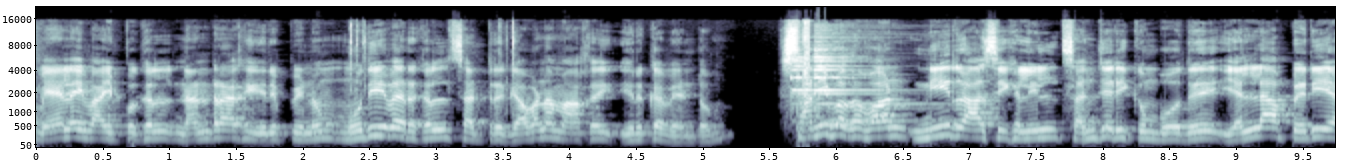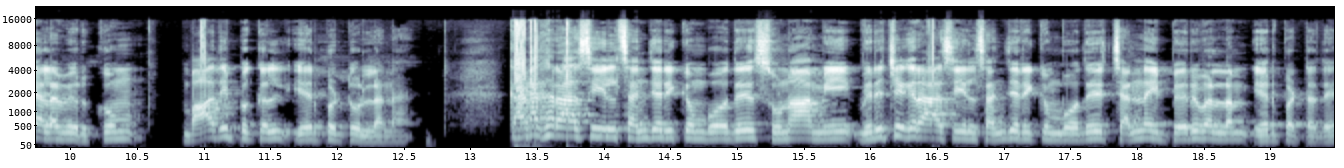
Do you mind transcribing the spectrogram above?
வேலை வாய்ப்புகள் நன்றாக இருப்பினும் முதியவர்கள் சற்று கவனமாக இருக்க வேண்டும். சனி பகவான் நீர் ராசிகளில் சஞ்சரிக்கும் போது எல்லா பெரிய அளவிற்கும் பாதிப்புகள் ஏற்பட்டுள்ளன. கடகராசியில் சஞ்சரிக்கும் போது சுனாமி விருச்சிக ராசியில் சஞ்சரிக்கும் போது சென்னை பெருவெள்ளம் ஏற்பட்டது.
